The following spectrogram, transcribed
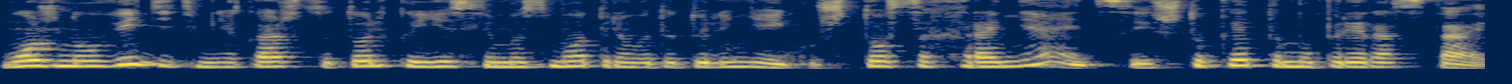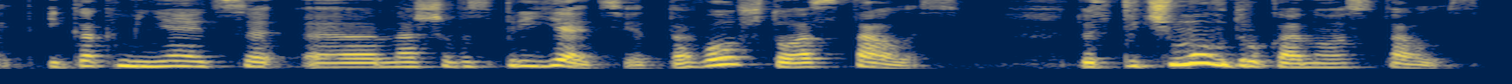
можно увидеть, мне кажется, только если мы смотрим вот эту линейку, что сохраняется и что к этому прирастает, и как меняется э, наше восприятие того, что осталось. То есть почему вдруг оно осталось?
